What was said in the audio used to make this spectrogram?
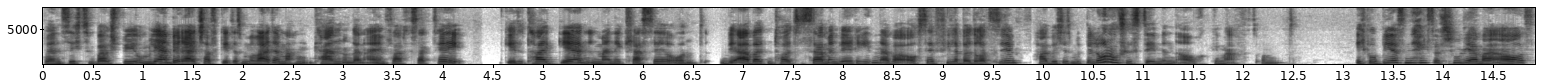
wenn es sich zum Beispiel um Lernbereitschaft geht, dass man weitermachen kann und dann einfach sagt, hey, gehe total gern in meine Klasse und wir arbeiten toll zusammen, wir reden aber auch sehr viel, aber trotzdem habe ich das mit Belohnungssystemen auch gemacht und ich probiere es nächstes Schuljahr mal aus,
